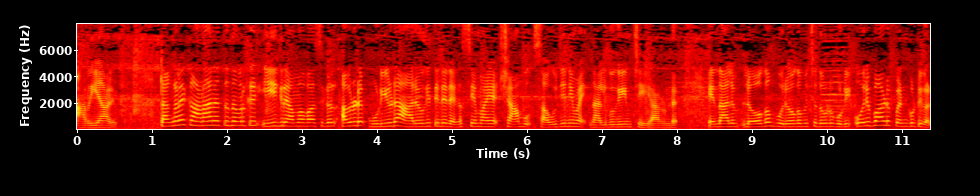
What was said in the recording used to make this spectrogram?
അറിയാനും. തങ്ങളെ കാണാനെത്തുന്നവർക്ക് ഈ ഗ്രാമവാസികൾ അവരുടെ മുടിയുടെ ആരോഗ്യത്തിന്റെ രഹസ്യമായ ഷാമ്പു സൗജന്യമായി നൽകുകയും ചെയ്യാറുണ്ട്. എന്നാലും ലോകം പുരോഗമിച്ചതോടുകൂടി ഒരുപാട് പെൺകുട്ടികൾ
